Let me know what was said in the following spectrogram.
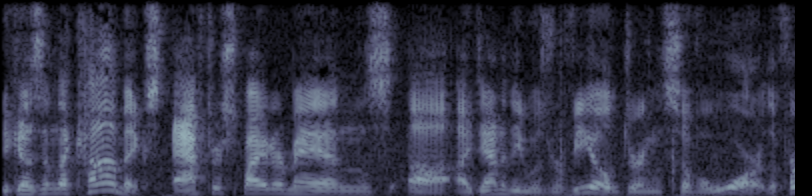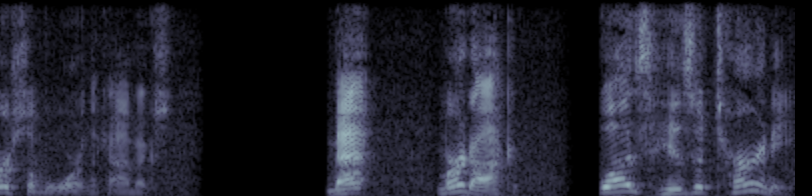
Because in the comics, after Spider Man's uh, identity was revealed during the Civil War, the first Civil War in the comics, Matt Murdock was his attorney.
